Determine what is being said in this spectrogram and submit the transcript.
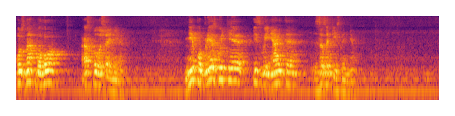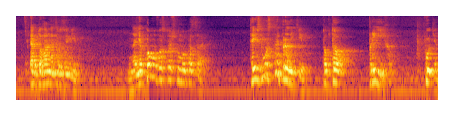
у знак мого розположення. Не побрезгуйте і звиняйте за запізнення. Ердоган не зрозумів. На якому восточному базарі? Ти ж з Москви прилетів, тобто приїхав. Путін.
